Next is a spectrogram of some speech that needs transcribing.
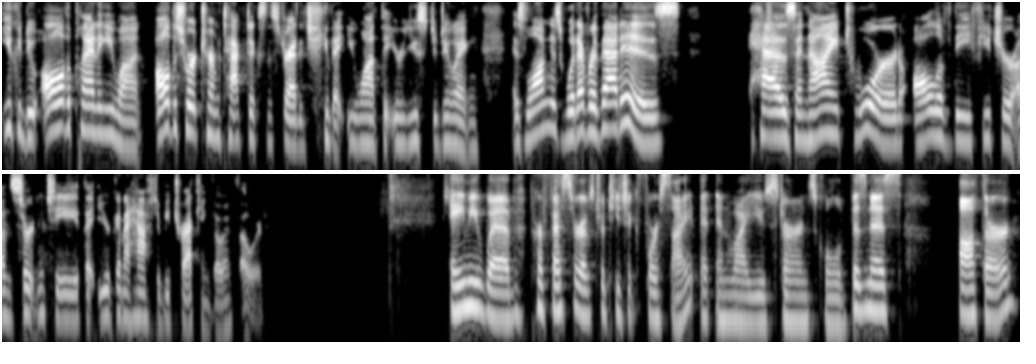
you can do all the planning you want, all the short-term tactics and strategy that you want that you're used to doing, as long as whatever that is has an eye toward all of the future uncertainty that you're going to have to be tracking going forward. Amy Webb, professor of strategic foresight at NYU Stern School of Business, author,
